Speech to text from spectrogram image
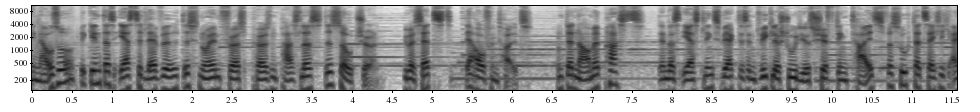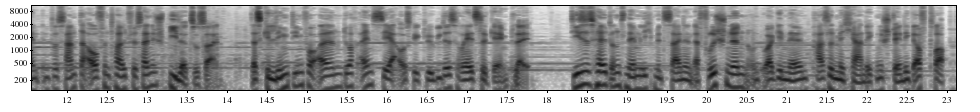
Genauso beginnt das erste Level des neuen First-Person-Puzzlers The Sojourn. Übersetzt der Aufenthalt. Und der Name passt's, denn das Erstlingswerk des Entwicklerstudios Shifting Tides versucht tatsächlich ein interessanter Aufenthalt für seine Spieler zu sein. Das gelingt ihm vor allem durch ein sehr ausgeklügeltes Rätsel-Gameplay. Dieses hält uns nämlich mit seinen erfrischenden und originellen Puzzle-Mechaniken ständig auf Trab.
